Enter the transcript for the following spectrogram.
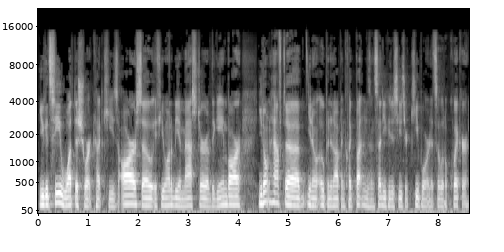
You can see what the shortcut keys are. So if you want to be a master of the game bar, you don't have to, you know, open it up and click buttons. Instead, you can just use your keyboard. It's a little quicker.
